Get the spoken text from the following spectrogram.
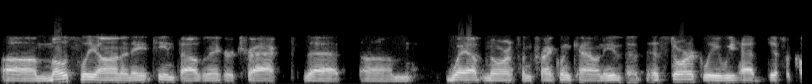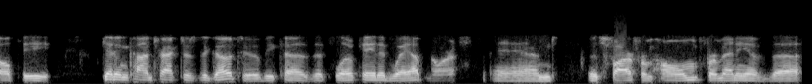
um, mostly on an 18,000 acre tract that um, way up north in Franklin County that historically we had difficulty getting contractors to go to because it's located way up north and it was far from home for many of the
